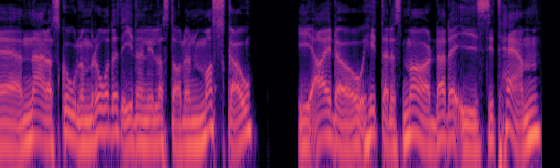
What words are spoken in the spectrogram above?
eh, nära skolområdet i den lilla staden Moscow i Idaho hittades mördade i sitt hem.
